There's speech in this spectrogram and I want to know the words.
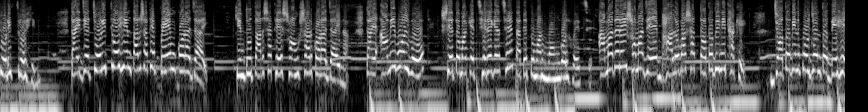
চরিত্রহীন। তাই যে চরিত্রহীন, তার সাথে প্রেম করা যায়, কিন্তু তার সাথে সংসার করা যায় না। তাই আমি বলব, সে তোমাকে ছেড়ে গেছে, তাতে তোমার মঙ্গল হয়েছে। আমাদের এই সমাজে ভালোবাসা ততদিনই থাকে, যতদিন পর্যন্ত দেহে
